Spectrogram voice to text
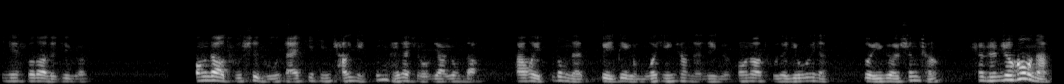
今天说到的这个光照图视图来进行场景烘焙的时候要用到。它会自动的对这个模型上的那个光照图的 UV 呢做一个生成，生成之后呢，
